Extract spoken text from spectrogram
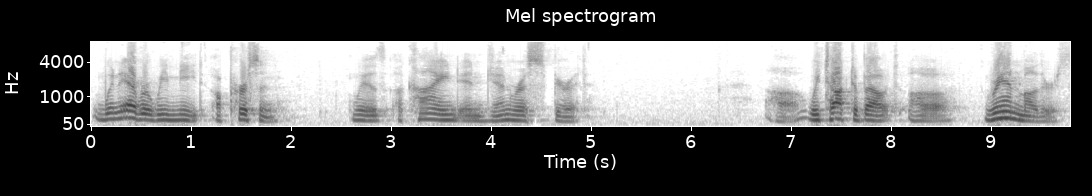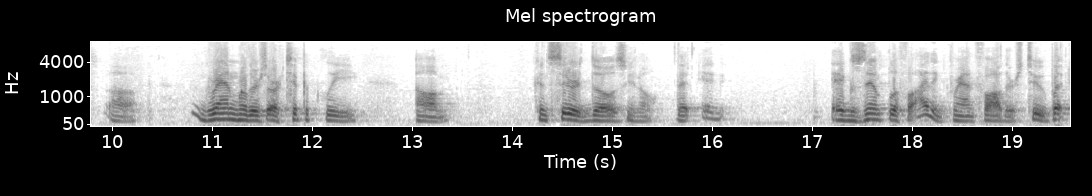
whenever we meet a person with a kind and generous spirit, uh, we talked about uh, grandmothers. Uh, grandmothers are typically um, considered those, you know, that exemplify, I think grandfathers too, but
